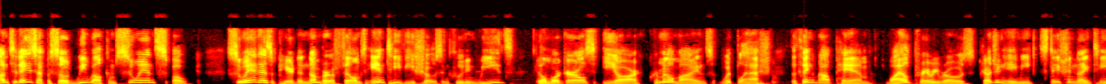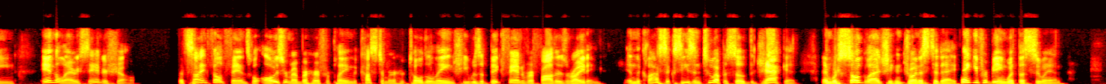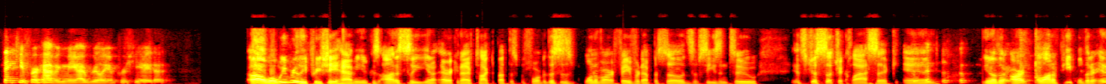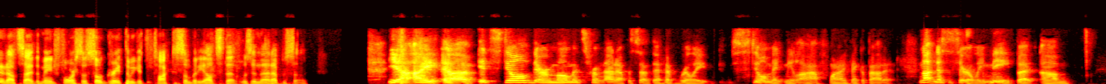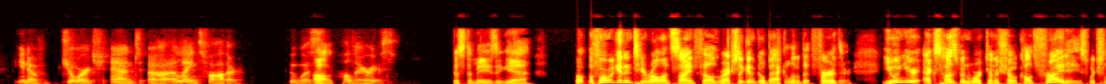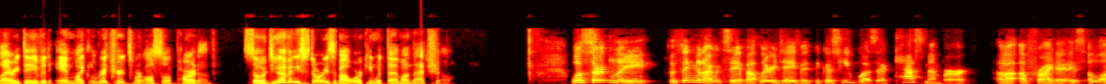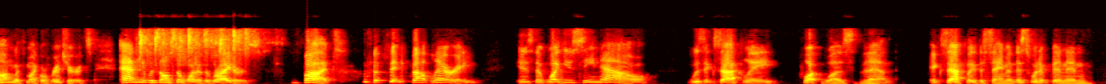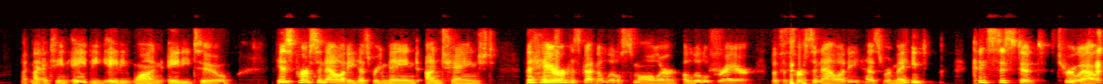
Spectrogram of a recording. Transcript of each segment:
On today's episode, we welcome Suanne Spoke. Suanne has appeared in a number of films and TV shows, including Weeds, Gilmore Girls, ER, Criminal Minds, Whiplash, The Thing About Pam, Wild Prairie Rose, Judging Amy, Station 19, and The Larry Sanders Show. But Seinfeld fans will always remember her for playing the customer who told Elaine she was a big fan of her father's writing in the classic season 2 episode, The Jacket. And we're so glad she can join us today. Thank you for being with us, Suanne. Thank you for having me. I really appreciate it. Oh well, we really appreciate having you because honestly, you know, Eric and I have talked about this before, but this is one of our favorite episodes of season two. It's just such a classic, and you know, there aren't a lot of people that are in it outside the main four, so it's so great that we get to talk to somebody else that was in that episode. Yeah, I uh it's still there are moments from that episode that have really still make me laugh when I think about it. Not necessarily me, but um you know, George and uh Elaine's father who was Oh. hilarious. Just amazing, yeah. But before we get into your role on Seinfeld, we're actually going to go back a little bit further. You and your ex-husband worked on a show called Fridays, which Larry David and Michael Richards were also a part of. So, do you have any stories about working with them on that show? Well, certainly the thing that I would say about Larry David, because he was a cast member uh, of Fridays along with Michael Richards, and he was also one of the writers. But the thing about Larry is that what you see now was exactly what was then, exactly the same. And this would have been in like 1980, 81, 82. His personality has remained unchanged the hair has gotten a little smaller, a little grayer, but the personality has remained consistent throughout.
